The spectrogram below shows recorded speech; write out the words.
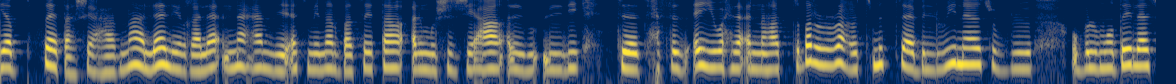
هي بسيطة شعارنا لا للغلاء نعم للأثمنة البسيطة المشجعة اللي تحفز أي وحدة أنها تبرع وتمتع باللوينات وبالموديلات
